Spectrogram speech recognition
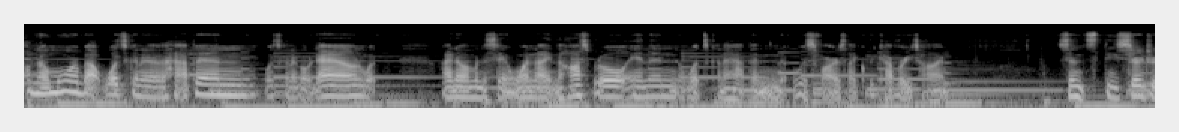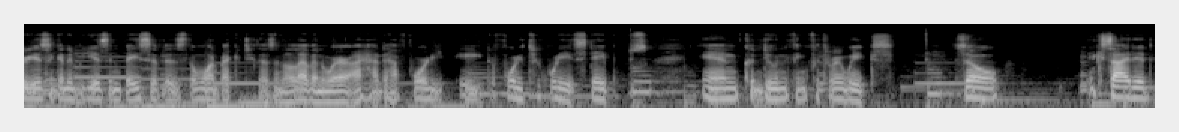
I'll know more about what's going to happen, what's going to go down, what I know I'm going to stay one night in the hospital, and then what's going to happen as far as like recovery time. Since the surgery isn't going to be as invasive as the one back in 2011, where I had to have 48 or 42, 48 staples and couldn't do anything for three weeks. So excited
